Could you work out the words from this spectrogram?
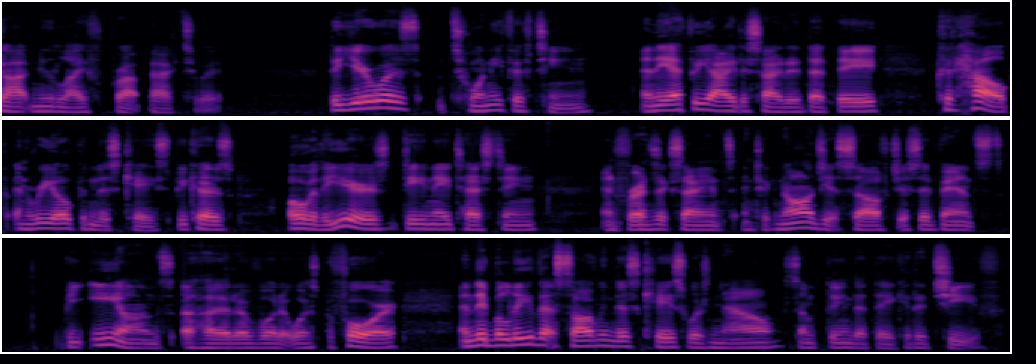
got new life brought back to it. The year was 2015, and the FBI decided that they could help and reopen this case because over the years, DNA testing and forensic science and technology itself just advanced be eons ahead of what it was before, and they believed that solving this case was now something that they could achieve.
